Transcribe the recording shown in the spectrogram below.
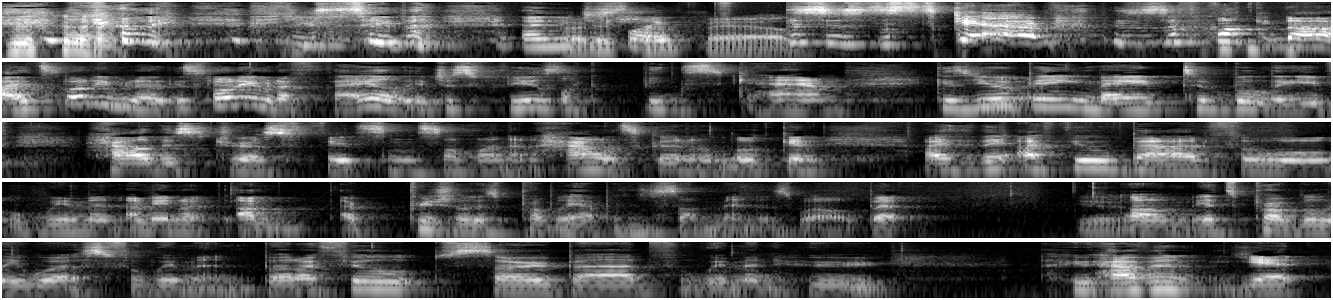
you see the and you're just like, this is a scam. This is a fucking no. It's not even a, it's not even a fail. It just feels like a big scam because you're yeah. being made to believe how this dress fits on someone and how it's going to look, and I think I feel bad for women. I mean, I'm I'm pretty sure this probably happens to some men as well, but yeah. Um, it's probably worse for women, but I feel so bad for women who who haven't yet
